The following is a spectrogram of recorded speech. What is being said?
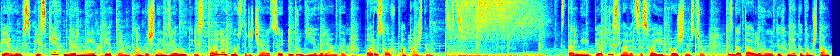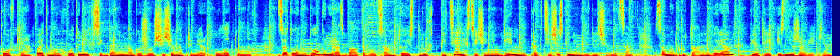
Первые в списке – дверные петли. Обычно их делают из стали, но встречаются и другие варианты. Пару слов о каждом. Стальные петли славятся своей прочностью. Изготавливают их методом штамповки, поэтому и ход у них всегда немного жестче, чем, например, у латунных. Зато они долго не разбалтываются, то есть люфт петель с течением времени практически не увеличивается. Самый брутальный вариант – петли из нержавейки.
